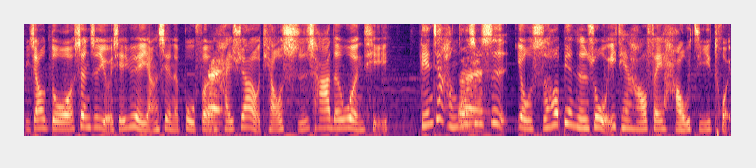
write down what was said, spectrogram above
比较多，甚至有一些越洋线的部分还需要有调时差的问题。廉价航空是不是有时候变成说我一天还要飞好几腿？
